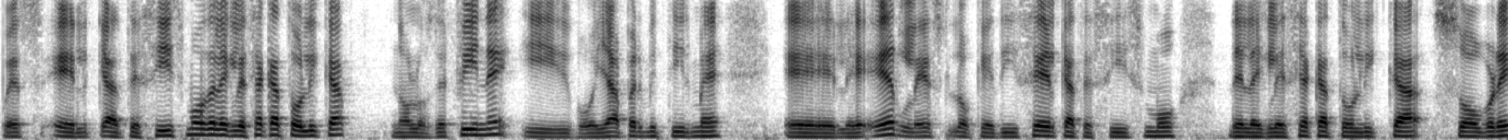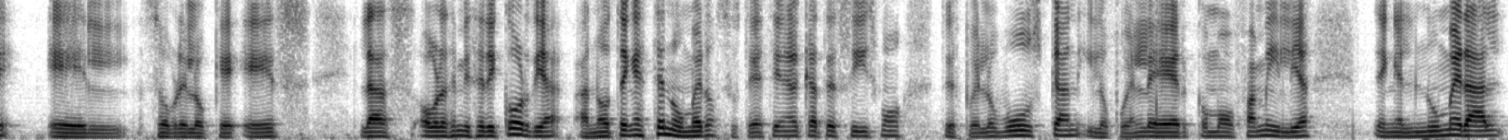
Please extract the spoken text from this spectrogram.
Pues el catecismo de la Iglesia Católica no los define y voy a permitirme eh, leerles lo que dice el catecismo de la Iglesia Católica sobre, el, sobre lo que es las obras de misericordia. Anoten este número, si ustedes tienen el catecismo, después lo buscan y lo pueden leer como familia en el numeral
